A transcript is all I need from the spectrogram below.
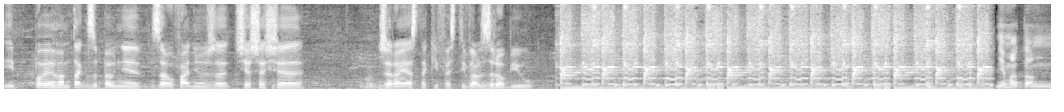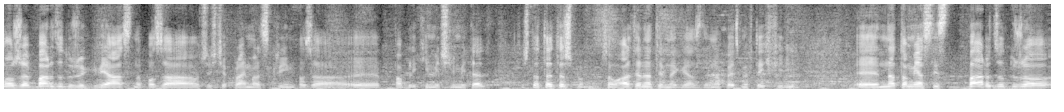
I powiem wam tak zupełnie w zaufaniu, że cieszę się, że Rojas taki festiwal zrobił, Nie ma tam może bardzo dużych gwiazd, no poza oczywiście Primal Scream, poza y, Public Image Limited. Zresztą te też są alternatywne gwiazdy, no powiedzmy w tej chwili. Y, Natomiast jest bardzo dużo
